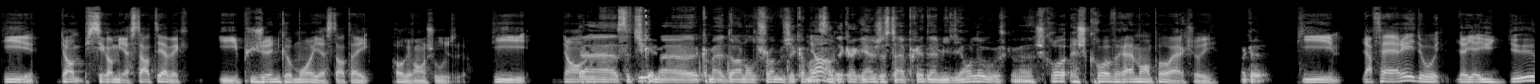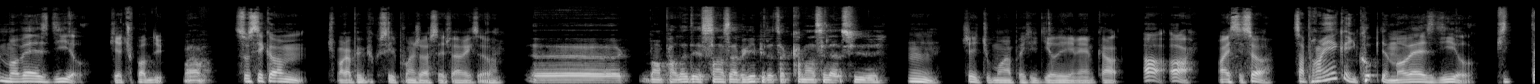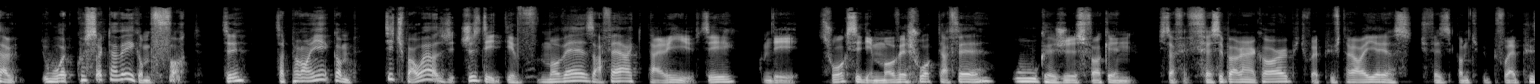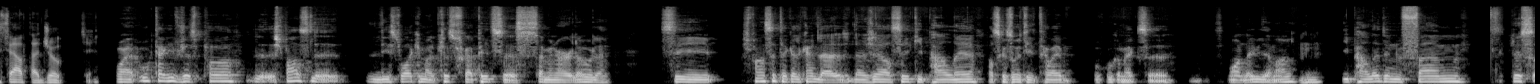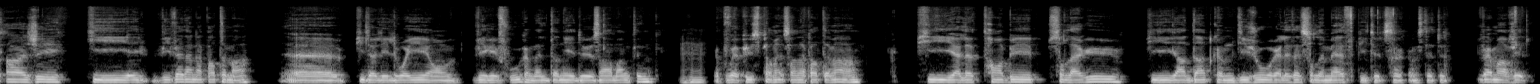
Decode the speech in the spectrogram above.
Puis, donc, c'est comme il a starté avec, il est plus jeune que moi, il a starté avec pas grand chose. Puis, donc. Ben, C'est-tu comme, un, comme un Donald Trump? J'ai commencé avec rien juste un prêt d'un million, là, ou Je crois, je crois vraiment pas, actually. OK. Puis, L'affaire est, il y a eu deux mauvaises deals, puis il a tout perdu. Wow. Ça, c'est comme, je me rappelle plus que c'est le point que j'ai essayé de faire avec ça. Euh, on parlait des sans-abri, puis là, t'as commencé là-dessus. Hmm. Je sais, tout le monde n'a pas été dealé les mêmes cartes. Ah, ah, ouais, c'est ça. Ça prend rien qu'une coupe de mauvaises deals. Puis t'as, what, qu'est-ce que t'avais comme fucked, tu sais? Ça te prend rien comme, tu sais, tu peux avoir juste des, des mauvaises affaires qui t'arrivent, tu sais? Comme des, soit que c'est des mauvais choix que t'as fait, ou que juste fucking ça fait fait séparer un corps, puis tu pouvais plus travailler, tu faisais comme tu pouvais plus faire ta job. Tu sais. Ouais, ou que t'arrives juste pas. Je pense l'histoire qui m'a le plus frappé de ce, séminaire-là, -là, c'est. Je pense que c'était quelqu'un de la, GRC qui parlait, parce que ça, il travaille beaucoup comme avec ce, monde-là, évidemment. Mm-hmm. Il parlait d'une femme plus âgée qui vivait dans un appartement. Euh, puis là, les loyers ont viré fou, comme dans les derniers deux ans à Moncton. Mm-hmm. Elle pouvait plus se permettre son appartement. Hein. Puis elle a tombé sur la rue, puis en dedans comme dix jours, elle était sur le meth, puis tout ça, comme c'était tout vraiment vite.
